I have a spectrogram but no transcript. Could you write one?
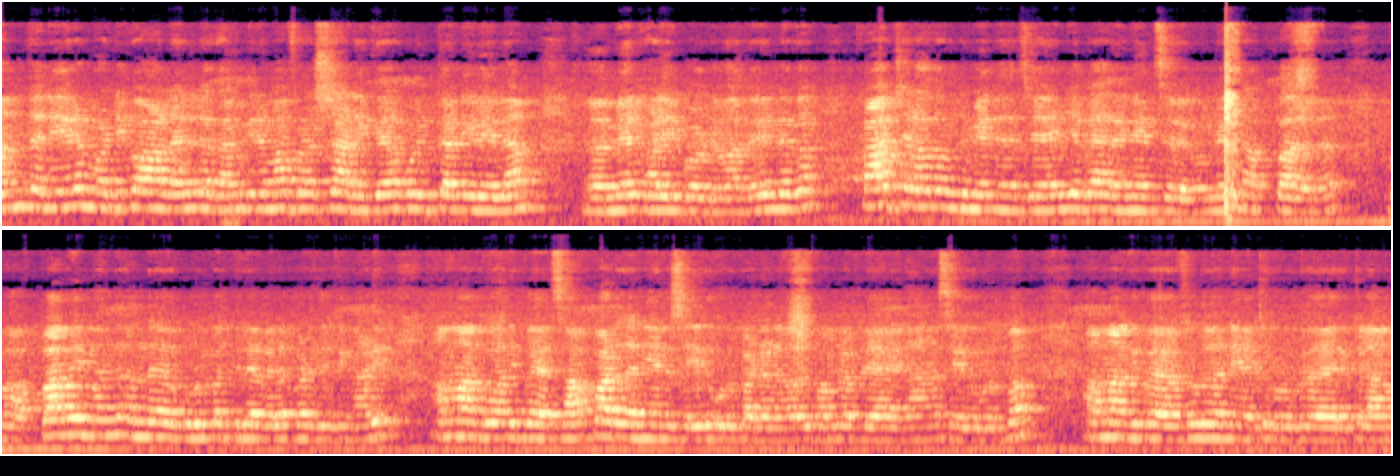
அந்த நேரம் வடிவாக நல்ல கம்பீரமாக ஃப்ரெஷ்ஷாக அன்னைக்கு குளிர் தண்ணியில எல்லாம் மேல் கழுவி போட்டு வந்தேன். காய்ச்சலாக வந்து மேலே நினைச்சு இங்கே வேற நினைச்சல உண்மையில அப்பா இருந்தேன் இப்போ அப்பாவையும் வந்து அந்த குடும்பத்தில் விலைப்படுத்திச்சுங்காடி அம்மாவுக்கு வந்து இப்போ சாப்பாடு தண்ணி என்ன செய்து கொடுக்காட்டணும். அது பொம்பளை பிள்ளையா நாங்கள் செய்து கொடுப்போம். அம்மாவுக்கு இப்போ சுடு தண்ணி வச்சு கொடுக்குறதா இருக்கலாம்.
